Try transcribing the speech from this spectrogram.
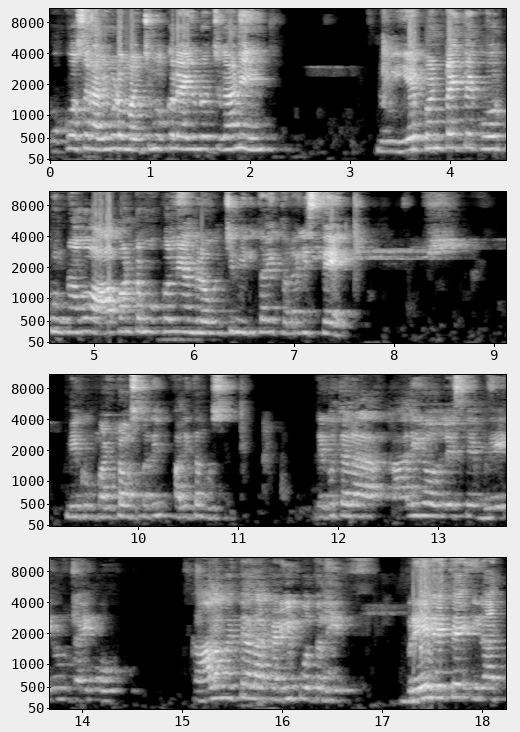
ఒక్కోసారి అవి కూడా మంచి మొక్కలు అయి ఉండొచ్చు కానీ నువ్వు ఏ పంట అయితే కోరుకుంటున్నావో ఆ పంట మొక్కల్ని అందులో ఉంచి మిగతాయి తొలగిస్తే మీకు పంట వస్తుంది ఫలితం వస్తుంది. లేకపోతే అలా ఖాళీగా వదిలేస్తే బ్రెయిన్ టైము కాలం అయితే అలా కరిగిపోతుంది. బ్రెయిన్ అయితే ఇలా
